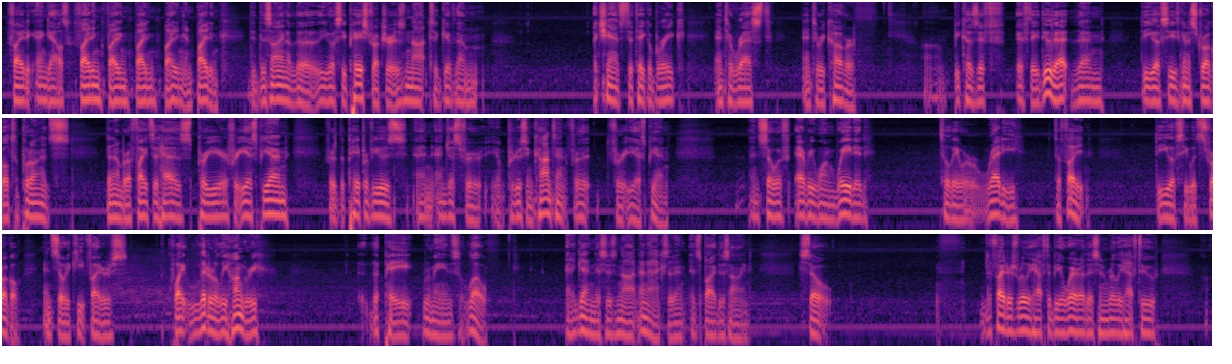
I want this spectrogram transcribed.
fighting and gals fighting, fighting, fighting, fighting, and fighting. The design of the, the UFC pay structure is not to give them a chance to take a break and to rest and to recover. Um, because if if they do that, then the UFC is going to struggle to put on its the number of fights it has per year for ESPN, for the pay per views, and, and just for you know, producing content for for ESPN. And so, if everyone waited till they were ready to fight, the UFC would struggle. And so, to keep fighters quite literally hungry, the pay remains low. And again, this is not an accident, it's by design. So, the fighters really have to be aware of this and really have to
